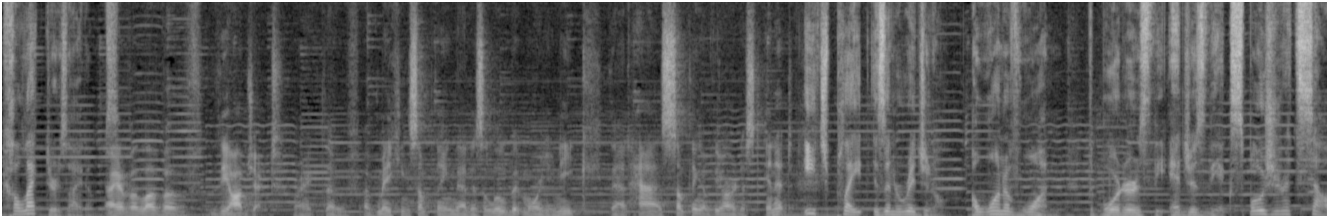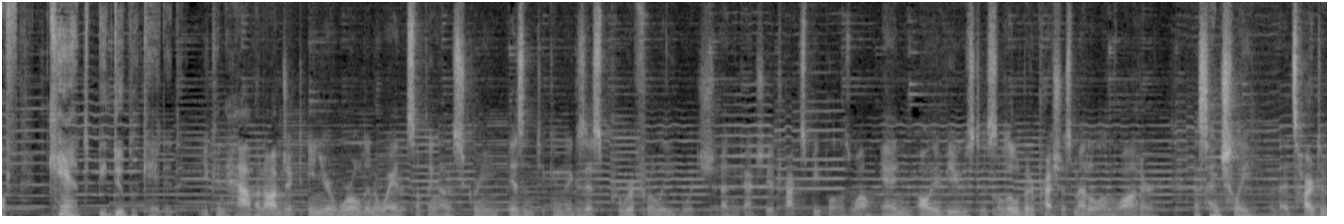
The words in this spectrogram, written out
Collector's items. I have a love of the object, right? Of, of making something that is a little bit more unique, that has something of the artist in it. Each plate is an original, a one of one. The borders, the edges, the exposure itself can't be duplicated. You can have an object in your world in a way that something on a screen isn't. It can exist peripherally, which I think actually attracts people as well. And all you've used is a little bit of precious metal and water, essentially. It's hard to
